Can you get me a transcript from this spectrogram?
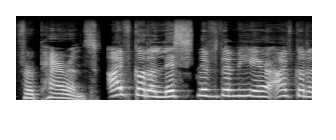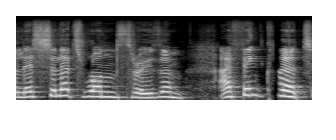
for parents. I've got a list of them here. I've got a list, so let's run through them. I think that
